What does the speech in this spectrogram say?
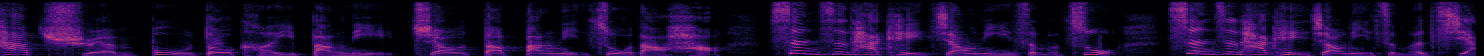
他全部都可以帮你教到，帮你做到好，甚至他可以教你怎么做，甚至他可以教你怎么讲。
